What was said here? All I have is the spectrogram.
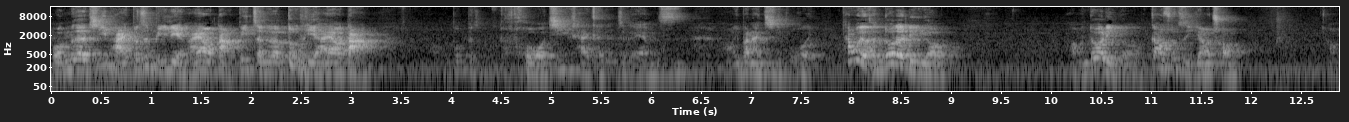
我们的鸡排不是比脸还要大，比整个肚皮还要大。不不，火鸡才可能这个样子。哦，一般的鸡不会。他会有很多的理由，哦，很多理由告诉自己要冲。好，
